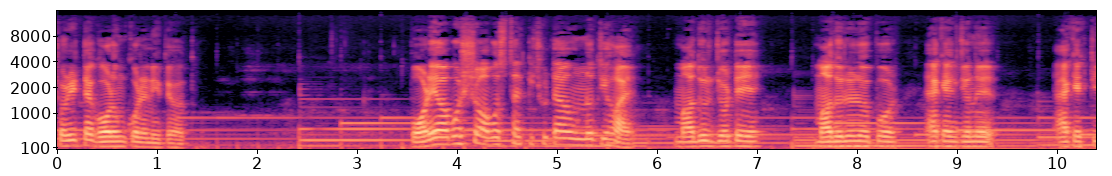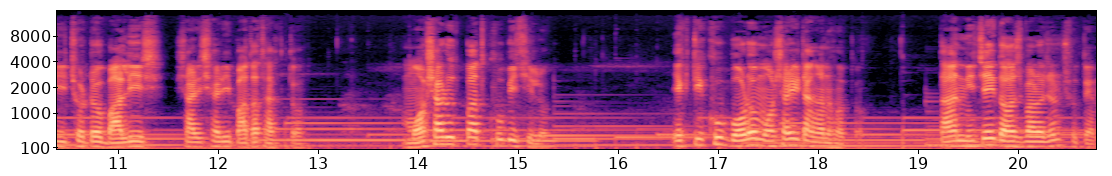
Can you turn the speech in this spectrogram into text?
শরীরটা গরম করে নিতে হতো। পরে অবশ্য অবস্থার কিছুটা উন্নতি হয়। মাদুর জোটে, মাদুরের ওপর এক একজনের এক একটি ছোট বালিশ, সারি সারি পাতা থাকতো। মশার উৎপাত খুবই ছিল। একটি খুব বড় মশারি টাঙানো হতো। তার নিচেই দশ বারো জন শুতেন।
